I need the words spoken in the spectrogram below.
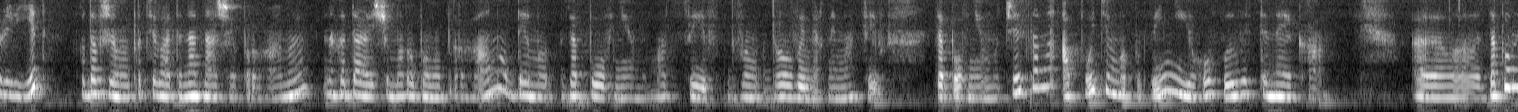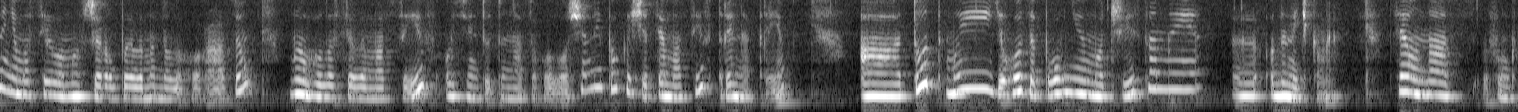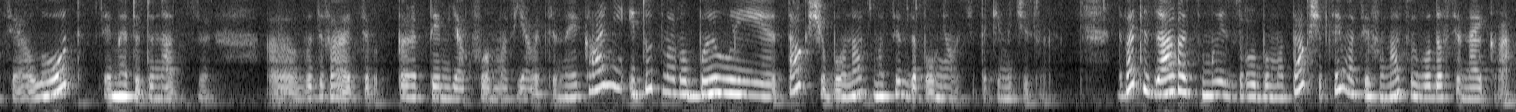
Привіт! Продовжуємо працювати над нашою програмою. Нагадаю, що ми робимо програму, де ми заповнюємо масив, двовимірний масив, заповнюємо числами, а потім ми повинні його вивести на екран. Е, Заповнення масиву ми вже робили минулого разу. Ми оголосили масив, ось він тут у нас оголошений, поки що це масив 3 на 3. А тут ми його заповнюємо числами е, одиничками. Це у нас функція load. Цей метод у нас е, визивається перед тим, як форма з'явиться на екрані. І тут ми робили так, щоб у нас масив заповнювався такими числами. Давайте зараз ми зробимо так, щоб цей масив у нас виводився на екран.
